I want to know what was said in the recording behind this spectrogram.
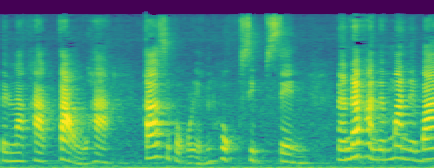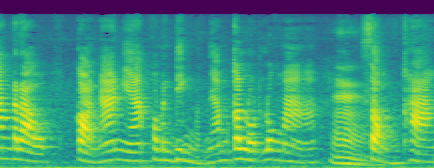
เป็นราคาเก่าค่ะ 96 เหรียญ 60 เซนต์ นั้นราคาน้ำมันในบ้านเราก่อนหน้านี้พอมันดิ่งแบบนี้มันก็ลดลงมาอืมสองครั้ง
